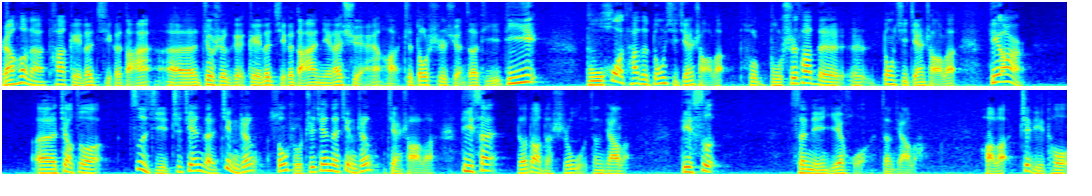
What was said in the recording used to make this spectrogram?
然后呢，他给了几个答案，呃，就是给给了几个答案，你来选哈。这都是选择题。第一，捕获它的东西减少了，捕捕食它的呃东西减少了。第二，呃，叫做。自己之间的竞争，松鼠之间的竞争减少了。第三，得到的食物增加了。第四，森林野火增加了。好了，这里头，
